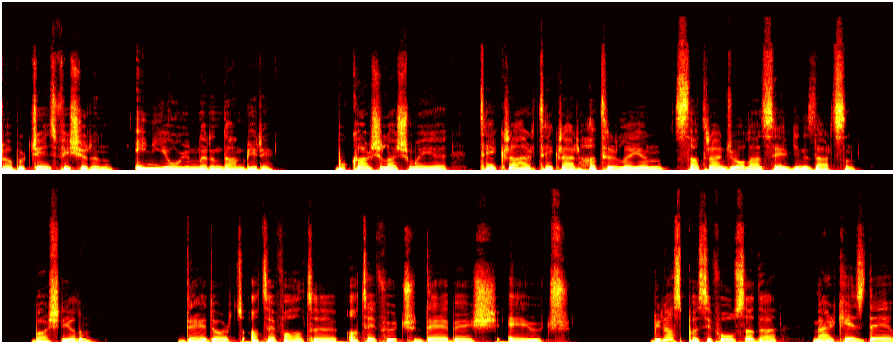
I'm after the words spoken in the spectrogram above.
Robert James Fisher'ın en iyi oyunlarından biri. Bu karşılaşmayı tekrar tekrar hatırlayın, satrancı olan sevginiz artsın. Başlayalım. D4, at F6, at F3, D5, E3. Biraz pasif olsa da merkezde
